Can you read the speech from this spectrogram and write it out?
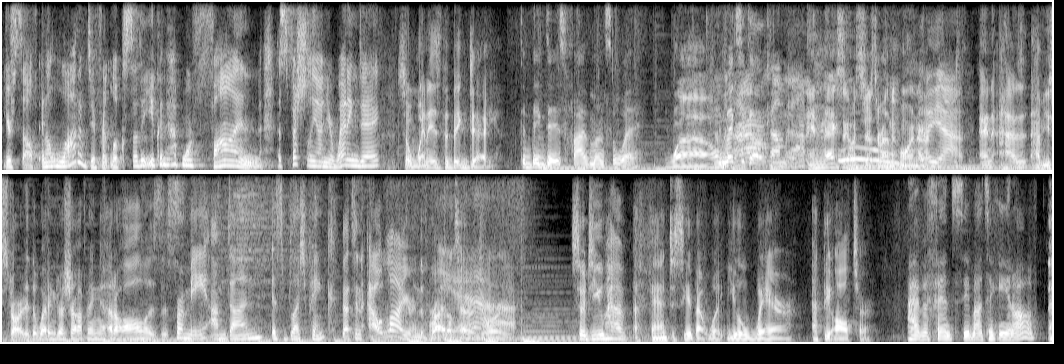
yourself in a lot of different looks so that you can have more fun, especially on your wedding day. So when is the big day? The big day is five months away. Wow. In Mexico. Coming. In Mexico, it's just around the corner. Yeah. And has have you started the wedding dress shopping at all? Is this For me, I'm done. It's blush pink. That's an outlier in the bridal Yeah. territory. So do you have a fantasy about what you'll wear at the altar? I have a fantasy about taking it off.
